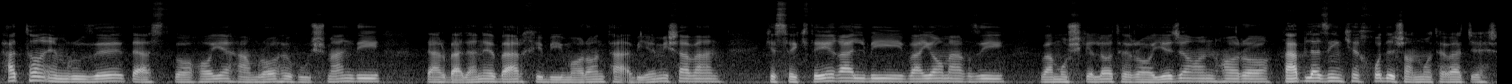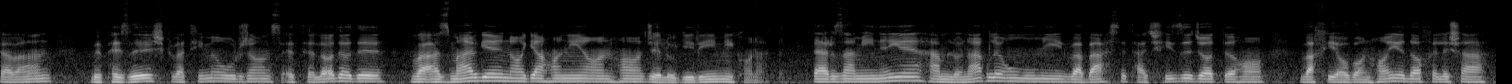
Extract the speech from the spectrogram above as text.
حتی امروزه دستگاه های همراه هوشمندی در بدن برخی بیماران تعبیه می شوند که سکته قلبی و یا مغزی و مشکلات رایج آنها را قبل از اینکه خودشان متوجه شوند به پزشک و تیم اورژانس اطلاع داده و از مرگ ناگهانی آنها جلوگیری می کند. در زمینه حمل و نقل عمومی و بحث تجهیز جاده ها و خیابان های داخل شهر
